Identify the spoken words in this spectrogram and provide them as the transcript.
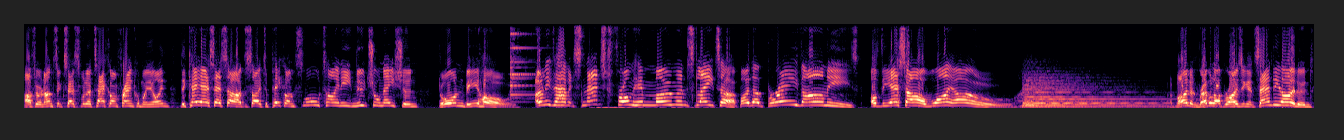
After an unsuccessful attack on Frankenmuir, the KSSR decide to pick on small tiny neutral nation Dawn Behold only to have it snatched from him moments later by the brave armies of the SRYO. A violent rebel uprising at Sandy Island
